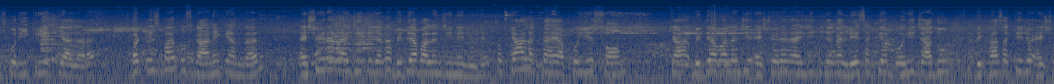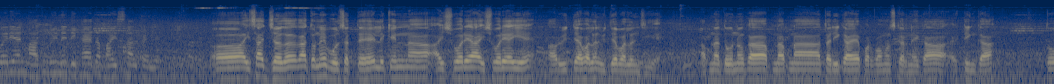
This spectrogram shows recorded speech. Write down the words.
उसको रिक्रिएट किया जा रहा है। बट इस बार उस गाने के अंदर ऐश्वर्या राय जी की जगह विद्या बालन जी ने ली है। तो क्या लगता है आपको ये सॉन्ग क्या विद्या बालन जी ऐश्वर्या राय जी की जगह ले सकती है और वही जादू दिखा सकती है जो ऐश्वर्या एंड माधुरी ने दिखाया था बाईस साल पहले? ऐसा जगह का तो नहीं बोल सकते हैं लेकिन ऐश्वर्या ऐश्वर्या ही है और विद्या बालन विद्या बालन जी है। अपना दोनों का अपना अपना तरीका है परफॉर्मेंस करने का एक्टिंग का। तो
